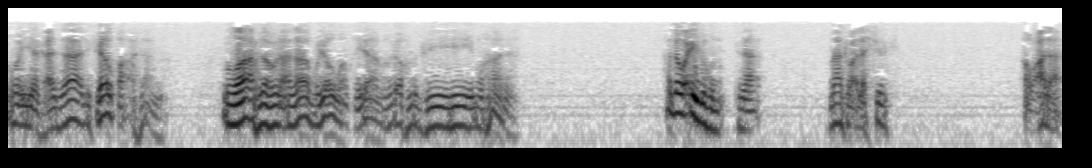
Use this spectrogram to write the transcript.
ومن يفعل ذلك يلقى أثاما يضاعف له العذاب يوم القيامة ويخلد فيه مهانا. هذا وعيدهم إذا ماتوا على الشرك. أو على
